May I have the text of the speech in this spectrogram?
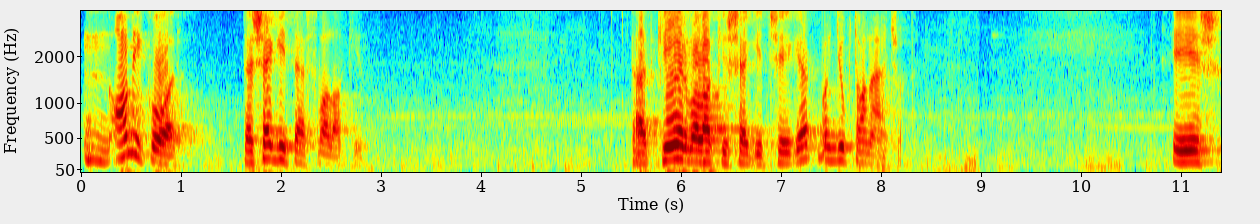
amikor te segítesz valakin tehát kér valaki segítséget mondjuk tanácsot és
